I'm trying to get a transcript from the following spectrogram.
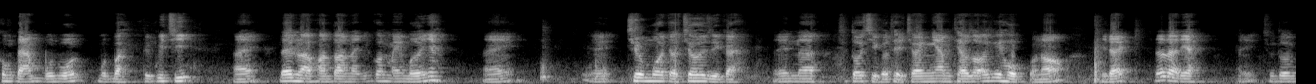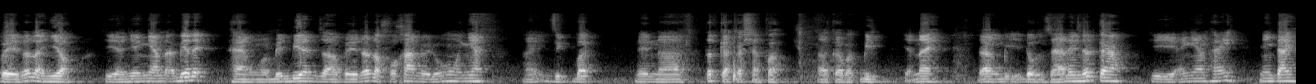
0844 17 từ quý 9 đấy đây là hoàn toàn là những con máy mới nhé đấy. Đấy, chưa mua trò chơi gì cả. Nên uh, tôi chỉ có thể cho anh em theo dõi cái hộp của nó. Thì đấy rất là đẹp. Đấy, chúng tôi về rất là nhiều. Thì uh, như anh em đã biết đấy hàng bên biên giờ về rất là khó khăn rồi đúng không anh em? Đấy, dịch bệnh. Nên uh, tất cả các sản phẩm uh, cờ bạc bịp hiện nay đang bị đổ giá lên rất cao. Thì anh em hãy nhanh tay.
